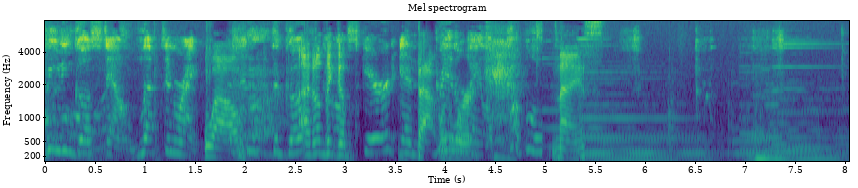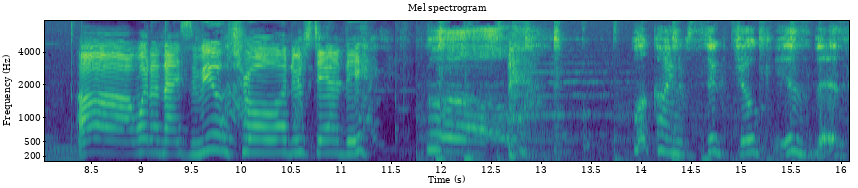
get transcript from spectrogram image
beating ghosts down left and right. Wow. And the ghost I don't think got all a scared and bat would ran away work. like a couple of Nice. Ah, what a nice mutual understanding. Whoa. What kind of sick joke is this?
